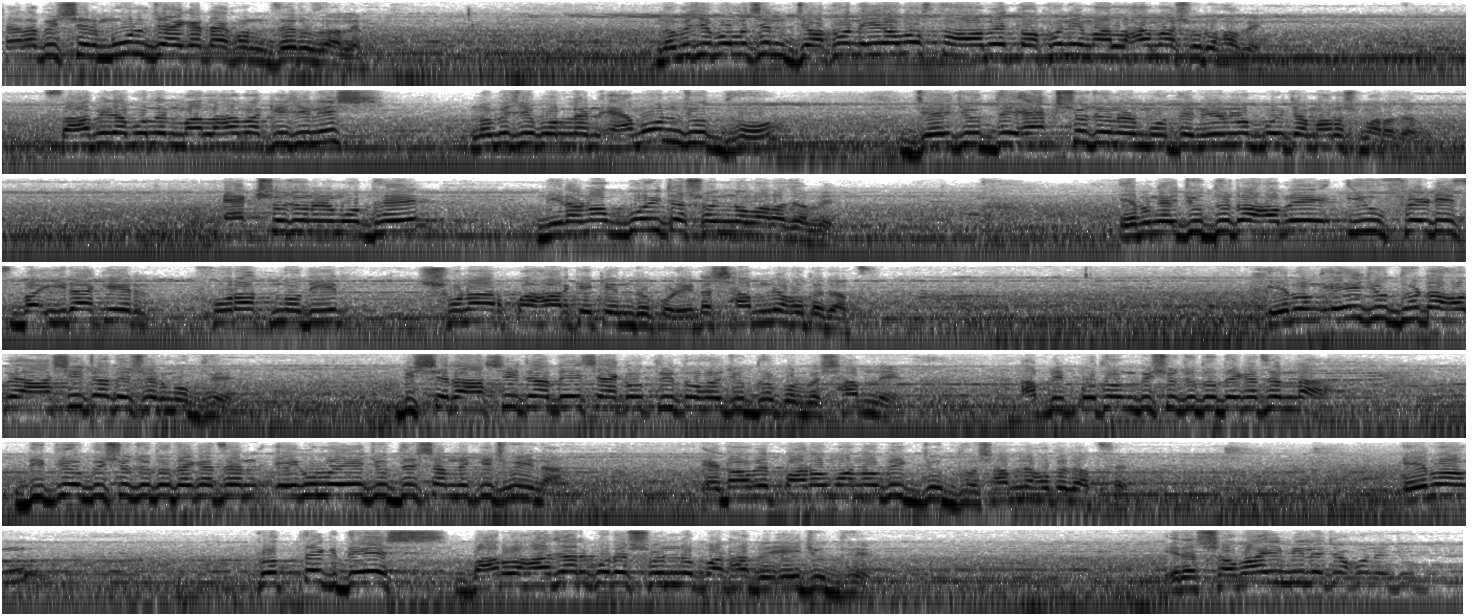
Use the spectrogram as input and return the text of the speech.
সারা বিশ্বের মূল জায়গাটা এখন জেরুজালেম। নবীজি বলেছেন, যখন এই অবস্থা হবে, তখনই মালহামা শুরু হবে। সাহাবিরা বললেন, মালহামা কি জিনিস? নবীজি বললেন, এমন যুদ্ধ যে যুদ্ধে একশো জনের মধ্যে নিরানব্বইটা মানুষ মারা যাবে। একশো জনের মধ্যে নিরানব্বইটা সৈন্য মারা যাবে। এবং এই যুদ্ধটা হবে ইউফ্রেডিস বা ইরাকের ফোরাত নদীর সোনার পাহাড়কে কেন্দ্র করে। এটা সামনে হতে যাচ্ছে। এবং এই যুদ্ধটা হবে আশিটা দেশের মধ্যে। বিশ্বের আশিটা দেশ একত্রিত হয়ে যুদ্ধ করবে সামনে। আপনি প্রথম বিশ্বযুদ্ধ দেখেছেন না? দ্বিতীয় বিশ্বযুদ্ধ দেখেছেন? এগুলো এই যুদ্ধের সামনে কিছুই না। এটা হবে পারমাণবিক যুদ্ধ, সামনে হতে যাচ্ছে। এবং প্রত্যেক দেশ বারো হাজার করে সৈন্য পাঠাবে এই যুদ্ধে। এরা সবাই মিলে যখন এই যুদ্ধ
